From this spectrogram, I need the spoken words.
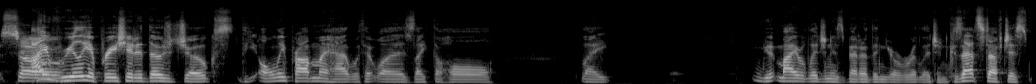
so I really appreciated those jokes. The only problem I had with it was like the whole, like, y- my religion is better than your religion because that stuff just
